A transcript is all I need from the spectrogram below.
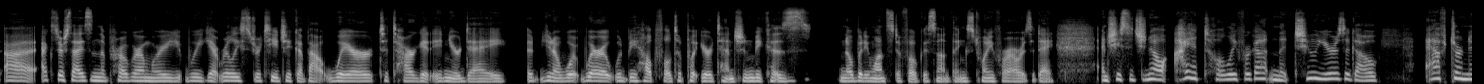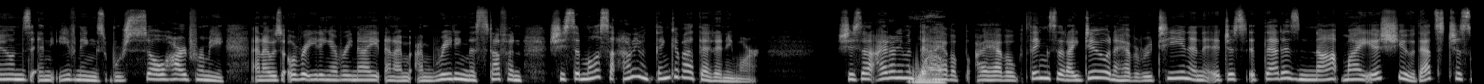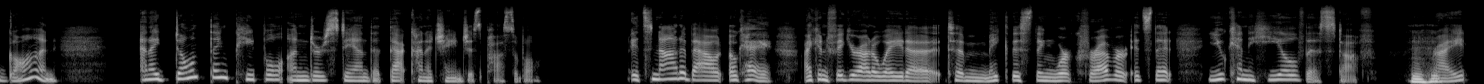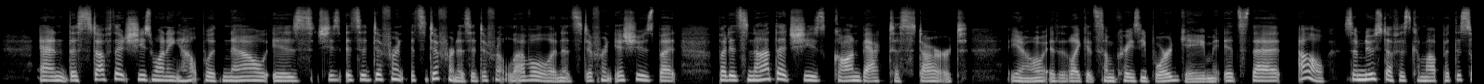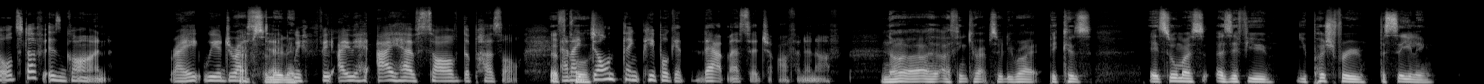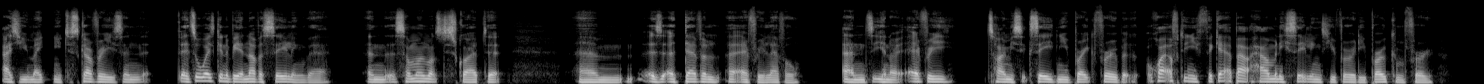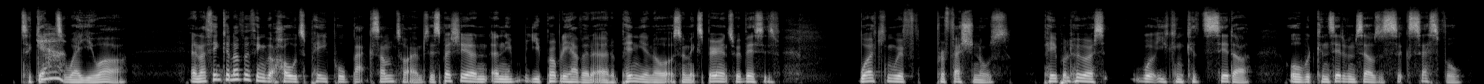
uh, exercise in the program where you, we get really strategic about where to target in your day. uh, You know wh- where it would be helpful to put your attention because nobody wants to focus on things 24 hours a day. And she said, you know, I had totally forgotten that two years ago, afternoons and evenings were so hard for me, and I was overeating every night. And I'm I'm reading this stuff, and she said, Melissa, I don't even think about that anymore. She said, I don't even, th- I have a, I have a, things that I do and I have a routine and it just, it, that is not my issue. That's just gone. And I don't think people understand that that kind of change is possible. It's not about, okay, I can figure out a way to, to make this thing work forever. It's that you can heal this stuff Mhm. right and the stuff that she's wanting help with now is she's it's a different it's different it's a different level and it's different issues but but it's not that she's gone back to start you know it's like it's some crazy board game it's that oh some new stuff has come up but this old stuff is gone right we addressed Absolutely. it we fi- I, I have solved the puzzle Of and course. i don't think people get that message often enough No, I, I think you're absolutely right because it's almost as if you you push through the ceiling as you make new discoveries, and there's always going to be another ceiling there. And someone once described it um, as a devil at every level, and you know every time you succeed and you break through, but quite often you forget about how many ceilings you've already broken through to get Yeah. to where you are. And I think another thing that holds people back sometimes, especially, and, and you, you probably have an, an opinion or some experience with this, is working with professionals, people who are what you can consider or would consider themselves as successful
